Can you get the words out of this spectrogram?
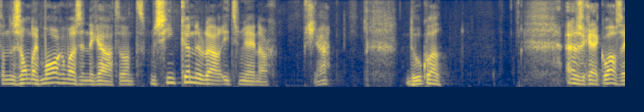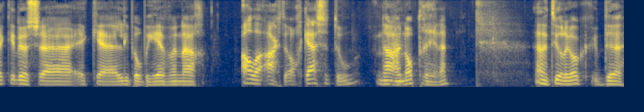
van de zondagmorgen maar eens in de gaten. Want misschien kunnen we daar iets mee nog. Dus ja, doe ik wel. En zo gek was ik. Dus ik liep op een gegeven moment naar alle acht orkesten toe naar hun optreden. En natuurlijk ook de,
